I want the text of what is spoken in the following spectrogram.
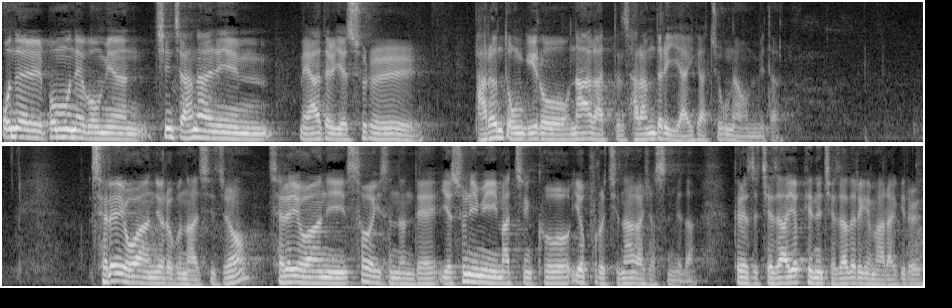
오늘 본문에 보면 진짜 하나님 내 아들 예수를 바른 동기로 나아갔던 사람들의 이야기가 쭉 나옵니다. 세례 요한 여러분 아시죠? 세례 요한이 서 있었는데 예수님이 마침 그 옆으로 지나가셨습니다. 그래서 제자 옆에 있는 제자들에게 말하기를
